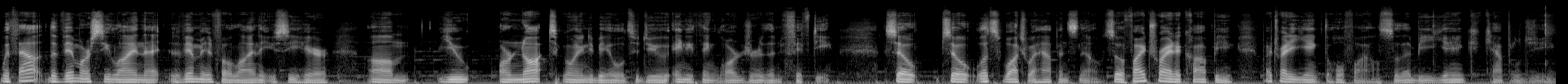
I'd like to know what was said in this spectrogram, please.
Without the vimrc line, that the vim info line that you see here, um, you are not going to be able to do anything larger than 50. So so let's watch what happens now. So if I try to copy, if I try to yank the whole file, so that'd be yank capital G,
